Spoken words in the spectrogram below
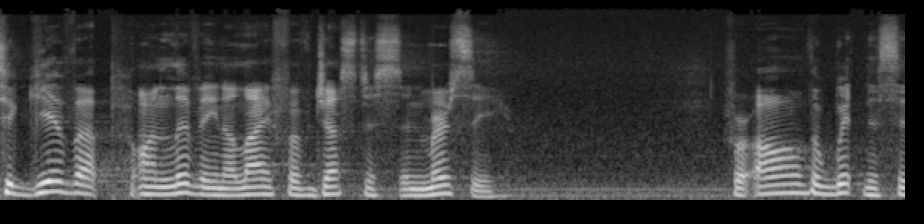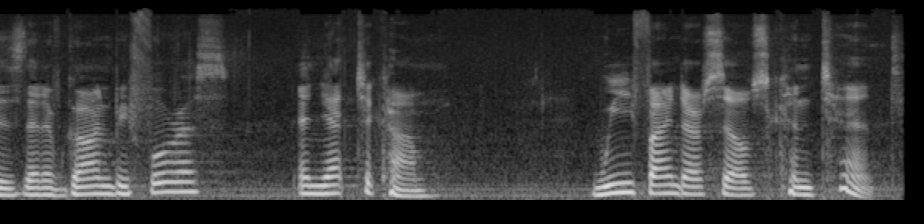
to give up on living a life of justice and mercy for all the witnesses that have gone before us and yet to come. We find ourselves content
